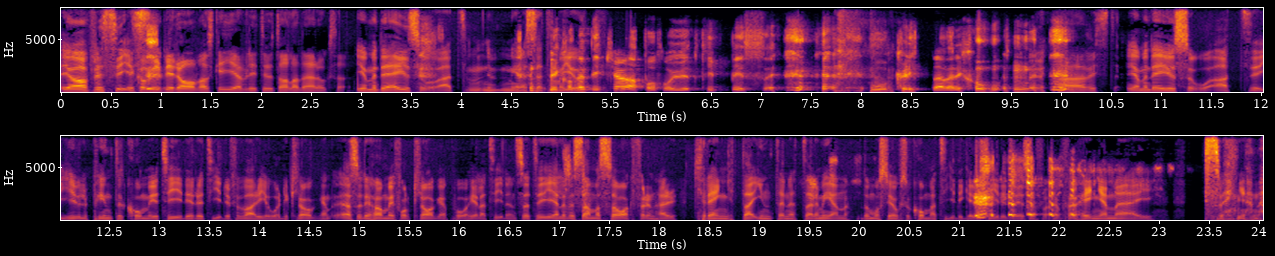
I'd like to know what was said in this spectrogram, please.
ja, Det precis. kommer ju bli ramaskri uttalande här också. Ja, men det är ju så att numera sätter Det man ju kommer upp bli kö på att få ut Pippis oklippta version. Ja, visst. Ja men det är ju så att julpyntet kommer ju tidigare och tidigare för varje år. Det, klagan, alltså det hör man ju folk klaga på hela tiden. Så att det gäller väl samma sak för den här kränkta internetarmén. Då måste jag också komma tidigare och tidigare så för, för att hänga med i svängarna.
